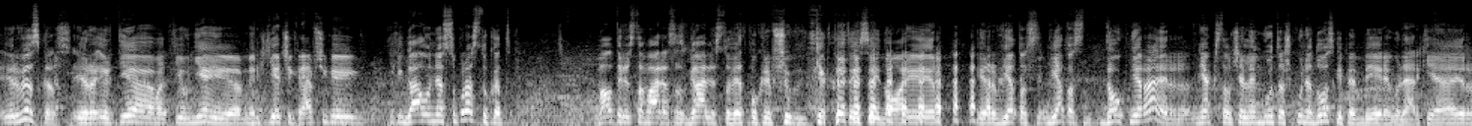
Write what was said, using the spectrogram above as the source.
ir viskas. Ir, ir tie vat, jaunieji amerikiečiai krepšikai iki galo nesuprastų, kad Valteris Tavaresas gali stovėti po krepšių, kiek tik tai jisai nori ir, ir vietos, vietos daug nėra ir niekas tau čia lengvų taškų neduos kaip NBA reguliarkėje. Ir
